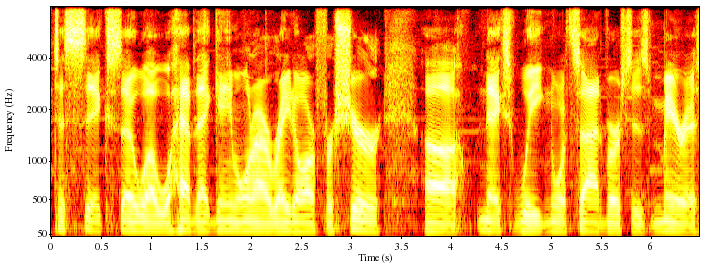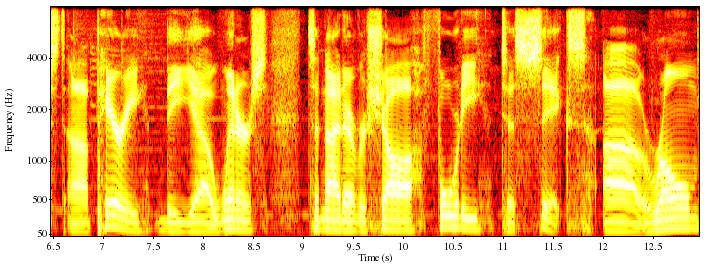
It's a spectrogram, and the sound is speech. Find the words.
to six. So uh, we'll have that game on our radar for sure uh, next week. Northside versus Marist. Uh, Perry, the uh, winners tonight over Shaw, forty to six. Uh, Rome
